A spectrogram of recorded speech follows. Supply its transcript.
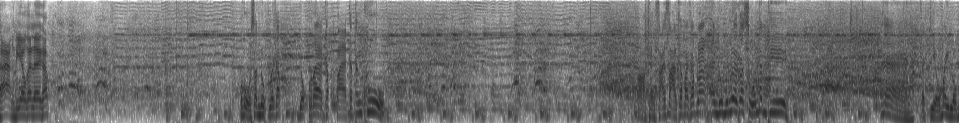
ข้างเดียวกันเลยครับ โอ้โห สนุกเลยครับ ยกแรกครับแตกกันทั้งคู่ ข่งสายสาดเข้าไปครับและแอนดรูมิลเลอร์ก็สวนทันทีแหมจะเกี่ยวไม่ล้ม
